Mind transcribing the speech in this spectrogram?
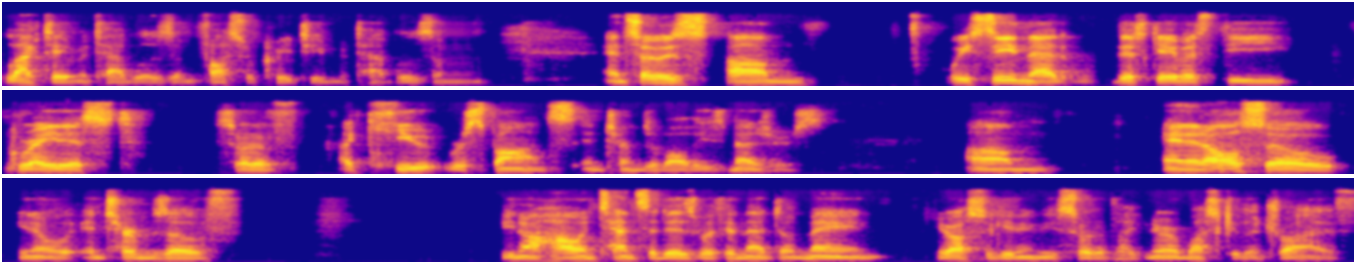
lactate metabolism, phosphocreatine metabolism, and so is um, we've seen that this gave us the greatest sort of acute response in terms of all these measures. Um, and it also, you know, in terms of, you know, how intense it is within that domain, you're also getting these sort of like neuromuscular drive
